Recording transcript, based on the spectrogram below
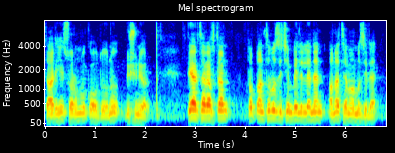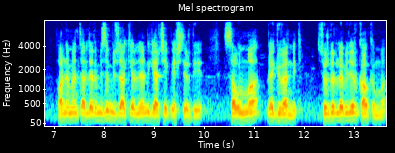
tarihi sorumluluk olduğunu düşünüyorum. Diğer taraftan toplantımız için belirlenen ana temamız ile parlamenterlerimizin müzakerelerini gerçekleştirdiği savunma ve güvenlik, sürdürülebilir kalkınma,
